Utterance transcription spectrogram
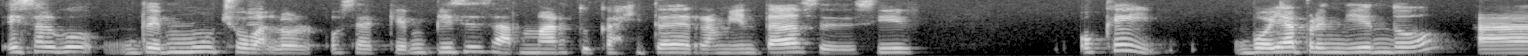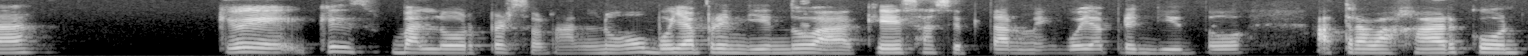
es algo de mucho valor. O sea, que empieces a armar tu cajita de herramientas, de decir, ok, voy aprendiendo a qué, es valor personal, ¿no? Voy aprendiendo a qué es aceptarme, voy aprendiendo a trabajar con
